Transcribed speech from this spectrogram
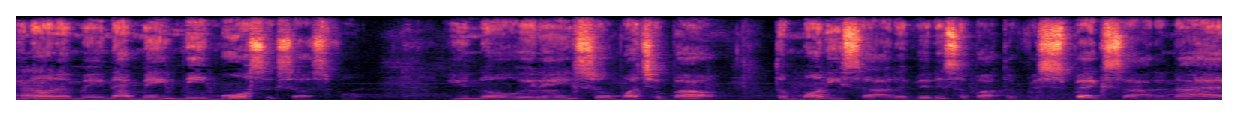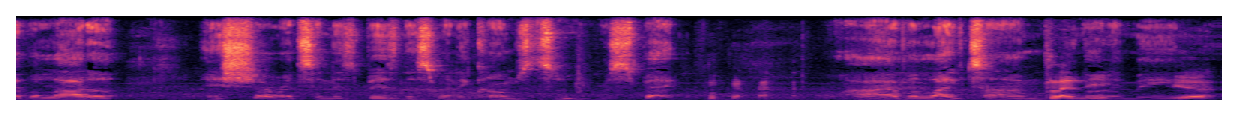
You know what I mean? That made me more successful. You know, it ain't so much about the money side of it, it's about the respect side. And I have a lot of insurance in this business when it comes to respect. I have a lifetime, Plenty. you know what I mean? Yeah.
